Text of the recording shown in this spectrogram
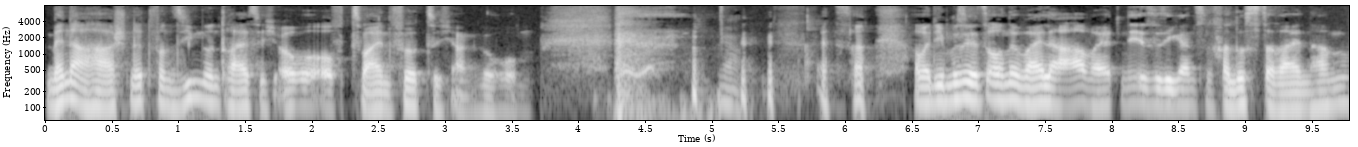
Männerhaarschnitt von 37 Euro auf 42 angehoben. Ja. Also, aber die müssen jetzt auch eine Weile arbeiten, ehe sie die ganzen Verluste rein haben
